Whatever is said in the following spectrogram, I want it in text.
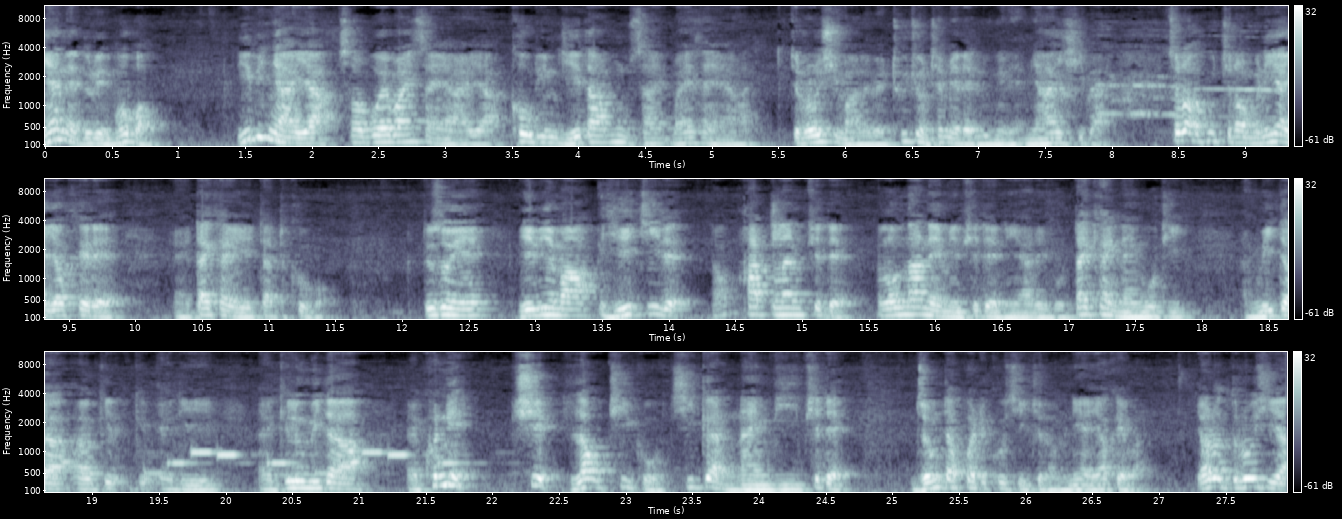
ညံ့တဲ့သူတွေမဟုတ်ပါဘူးဒီပညာအရ software ဘိုင်းဆိုင်ရာအရ coding ရေးသားမှုဆိုင်ဘိုင်းဆိုင်ရာကျွန်တော်တို့ရှိမှလည်းပဲထူးချွန်ထက်မြက်တဲ့လူငယ်တွေအများကြီးရှိပါတယ်ဆိုတော့အခုကျွန်တော်မနေ့ကရောက်ခဲ့တဲ့အဲတိုက်ခိုက်ရေးတပ်တစ်ခုပေါ့သူဆိုရင်မြေပြင်မှာအရေးကြီးတဲ့နော် heartland ဖြစ်တဲ့နှလုံးသားနယ်မြေဖြစ်တဲ့နေရာတွေကိုတိုက်ခိုက်နိုင်မှုအထိမီတာအော်ကီဒီအဲကီလိုမီတာခုနှစ် ရှစ်လောက်ထိကိုကြီးကပ်နိုင်ပြီဖြစ်တဲ့ဂျုံတပ်ဖွဲ့တစ်ခုစီကျွန်တော်မနေ့ကရောက်ခဲ့ပါတယ်ရောက်တော့သူတို့ရှိက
